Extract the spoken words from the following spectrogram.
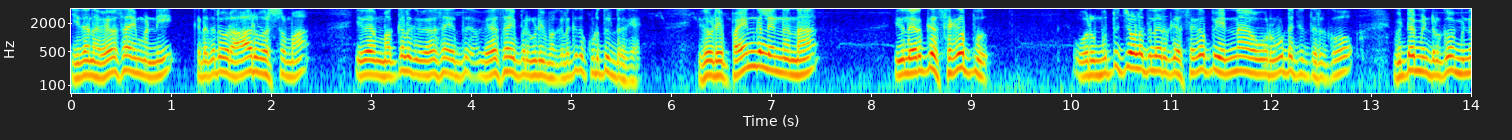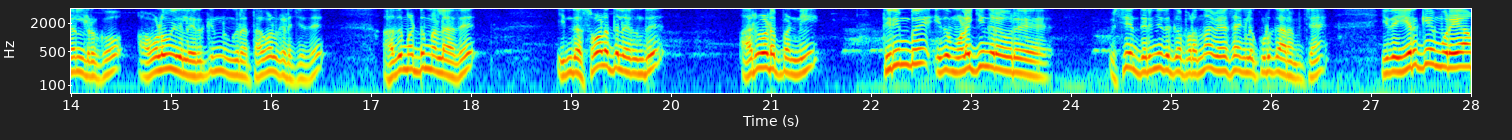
இதை நான் விவசாயம் பண்ணி கிட்டத்தட்ட ஒரு ஆறு வருஷமாக இதை மக்களுக்கு விவசாயத்து விவசாய பெருங்குடி மக்களுக்கு இது கொடுத்துட்ருக்கேன் இதோடைய பயன்கள் என்னென்னா இதில் இருக்க சிகப்பு ஒரு முத்துச்சோளத்தில் இருக்க சிகப்பு என்ன ஒரு ஊட்டச்சத்து இருக்கோ விட்டமின் இருக்கோ மினரல் இருக்கோ அவ்வளவும் இதில் இருக்குன்னுங்கிற தகவல் கிடைச்சிது. அது மட்டும் அல்லாது இந்த சோளத்திலிருந்து அறுவடை பண்ணி திரும்பி இது முளைக்குங்கிற ஒரு விஷயம் தெரிஞ்சதுக்கப்புறம் தான் விவசாயிகளுக்கு கொடுக்க ஆரம்பித்தேன். இதை இயற்கை முறையாக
